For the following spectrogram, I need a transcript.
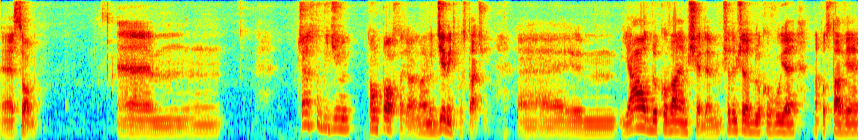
e, są. Często widzimy tą postać, ale mamy 9 postaci. Ja odblokowałem 7. 7 się odblokowuje na podstawie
